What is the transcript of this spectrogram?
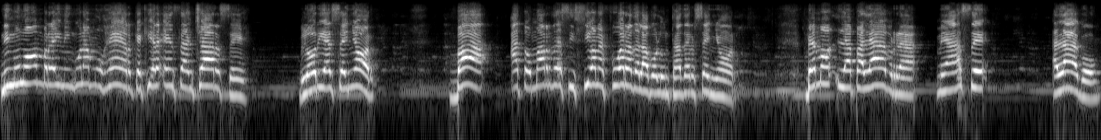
Ningún hombre y ninguna mujer que quiere ensancharse, gloria al Señor, va a tomar decisiones fuera de la voluntad del Señor. Vemos la palabra, me hace halago,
